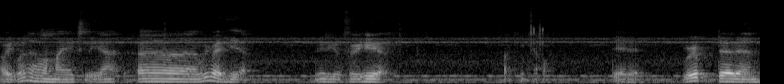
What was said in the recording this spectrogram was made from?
Oh, wait, where the hell am I actually at? Uh, we're right here. We need to go through here. Fucking hell. Did it. Rip that in.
